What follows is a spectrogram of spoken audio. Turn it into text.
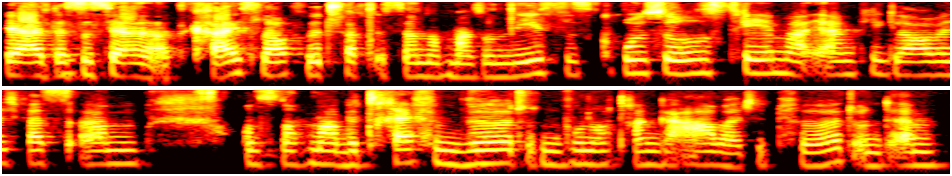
Ja, das ist ja, Kreislaufwirtschaft ist dann nochmal so ein nächstes größeres Thema irgendwie, glaube ich, was ähm, uns nochmal betreffen wird und wo noch dran gearbeitet wird. Und ähm,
